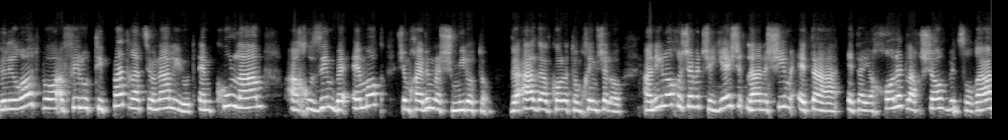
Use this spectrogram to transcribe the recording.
ולראות בו אפילו טיפת רציונליות, הם כולם אחוזים באמוק שהם חייבים להשמיד אותו, ואגב כל התומכים שלו. אני לא חושבת שיש לאנשים את, ה, את היכולת לחשוב בצורה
